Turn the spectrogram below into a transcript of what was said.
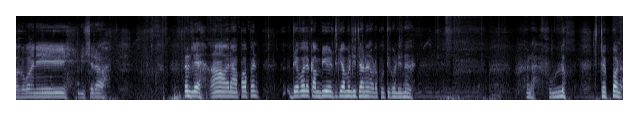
ഭഗവാനേ ഈശ്വര. അല്ലേ ആ ഒരു അപ്പാപ്പൻ ഇതേപോലെ കമ്പി എടുക്കാൻ വേണ്ടിയിട്ടാണ് അവിടെ കുത്തിക്കൊണ്ടിരുന്നത്. അല്ല ഫുള്ളും സ്റ്റെപ്പാണ്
